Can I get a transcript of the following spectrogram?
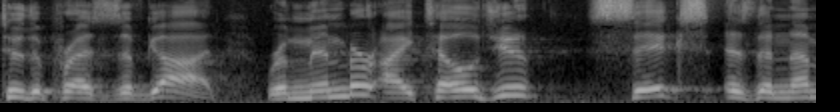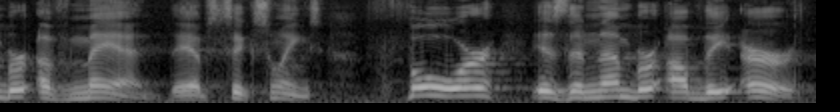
to the presence of God? Remember, I told you six is the number of man, they have six wings. Four is the number of the earth.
